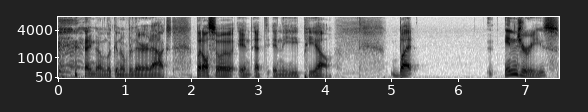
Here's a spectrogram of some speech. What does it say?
I know I'm looking over there at Alex, but also in at, in the EPL. But injuries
